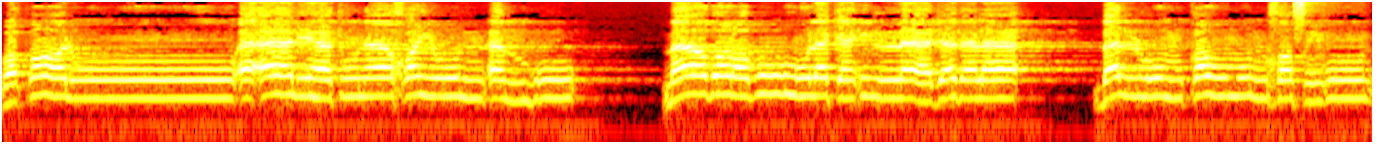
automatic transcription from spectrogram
وقالوا أآلهتنا خير أم هو؟ ما ضربوه لك إلا جدلا بل هم قوم خصمون.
